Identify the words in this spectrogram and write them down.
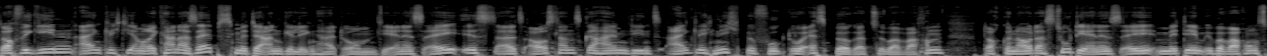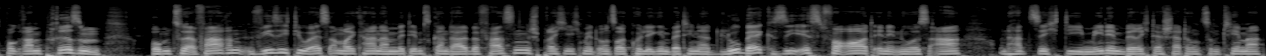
Doch wie gehen eigentlich die Amerikaner selbst mit der Angelegenheit um? Die NSA ist als Auslandsgeheimdienst eigentlich nicht befugt, US-Bürger zu überwachen. Doch genau das tut die NSA mit dem Überwachungsprogramm PRISM. Um zu erfahren, wie sich die US-Amerikaner mit dem Skandal befassen, spreche ich mit unserer Kollegin Bettina Dlubeck. Sie ist vor Ort in den USA und hat sich die Medienberichterstattung zum Thema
